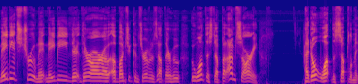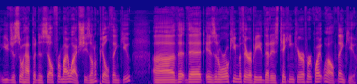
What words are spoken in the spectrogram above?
maybe it's true. Maybe there, there are a, a bunch of conservatives out there who, who want this stuff, but I'm sorry. I don't want the supplement you just so happen to sell for my wife. She's on a pill, thank you uh, that that is an oral chemotherapy that is taking care of her quite well. Thank you.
